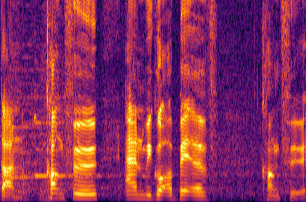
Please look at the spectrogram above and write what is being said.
Done. Kung fu, and we got a bit of kung fu.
